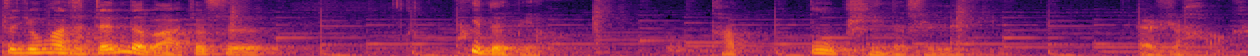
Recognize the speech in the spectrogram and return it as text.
这句话是真的吧？就是贵的表，它不拼的是耐用，而是好看。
